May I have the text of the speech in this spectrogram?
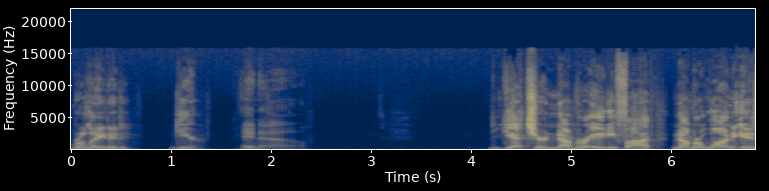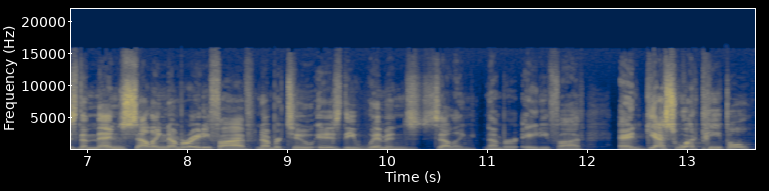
related gear. Hey now. Get your number 85. Number one is the men's selling number 85. Number two is the women's selling number 85. And guess what, people?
